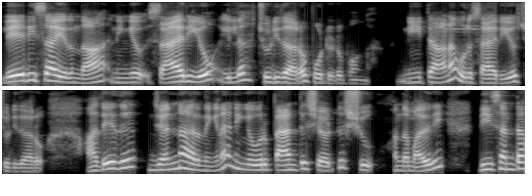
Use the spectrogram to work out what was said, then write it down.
லேடீஸா இருந்தா நீங்க சாரியோ இல்ல சுடிதாரோ போட்டுட்டு போங்க. நீட்டான ஒரு சாரியோ, சுடிதாரோ. அதே இது ஜென்னா இருந்தீங்கன்னா, நீங்க ஒரு பேண்ட்டு ஷர்ட்டு ஷூ அந்த மாதிரி டீசென்ட்டா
